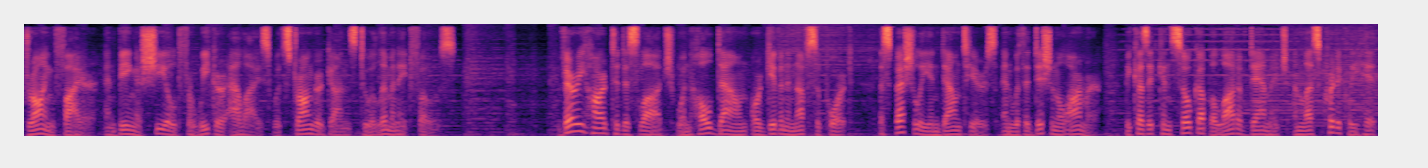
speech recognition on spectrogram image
drawing fire and being a shield for weaker allies with stronger guns to eliminate foes. Very hard to dislodge when hull down or given enough support, especially in down tiers and with additional armor, because it can soak up a lot of damage unless critically hit,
